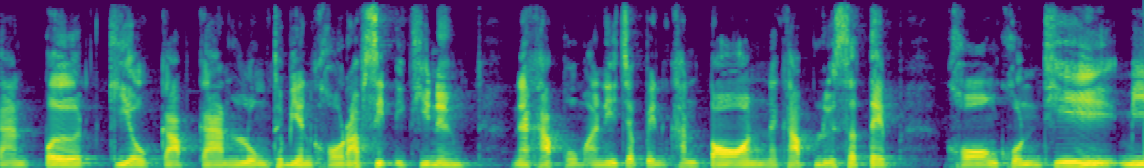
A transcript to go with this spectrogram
การเปิดเกี่ยวกับการลงทะเบียนขอรับสิทธิ์อีกทีหนึ่งนะครับผมอันนี้จะเป็นขั้นตอนนะครับหรือสเต็ปของคนที่มี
